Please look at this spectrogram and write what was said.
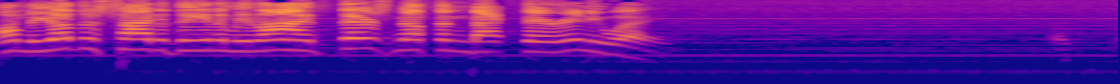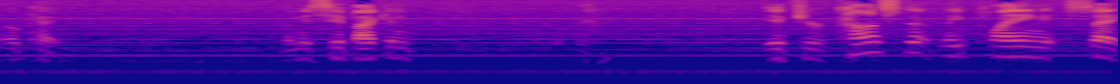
on the other side of the enemy lines, there's nothing back there anyway. Okay. Let me see if I can if you're constantly playing it safe,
